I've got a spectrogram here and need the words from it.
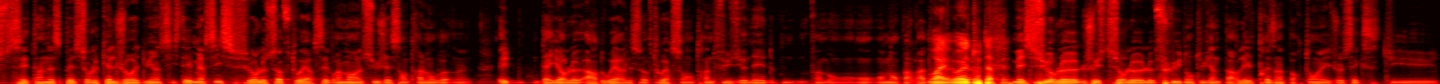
C'est un aspect sur lequel j'aurais dû insister. Merci sur le software, c'est vraiment un sujet central. On va, et d'ailleurs, le hardware et le software sont en train de fusionner. De, enfin bon, on, on, en parlera. Tout ouais, à ouais, tout à fait. Mais sur le, juste sur le, le, flux dont tu viens de parler, très important, et je sais que tu,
